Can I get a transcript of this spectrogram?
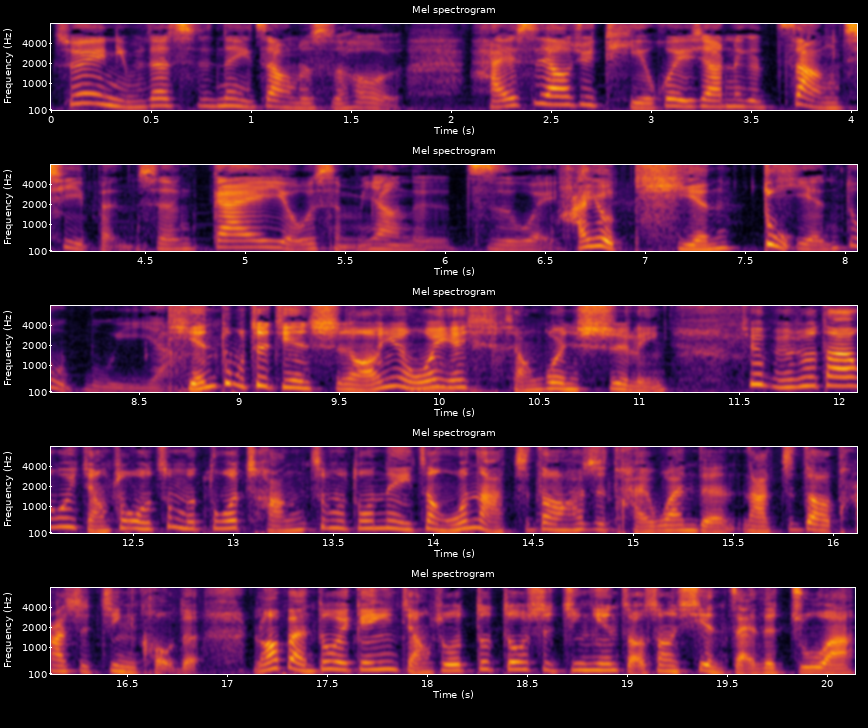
所以你们在吃内脏的时候，还是要去体会一下那个脏器本身该有什么样的滋味，还有甜度，甜度不一样。甜度这件事啊，因为我也想问世林，就比如说大家会讲说，我这么多肠，这么多内脏，我哪知道它是台湾的，哪知道它是进口的？老板都会跟你讲说，都都是今天早上现宰的猪啊。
